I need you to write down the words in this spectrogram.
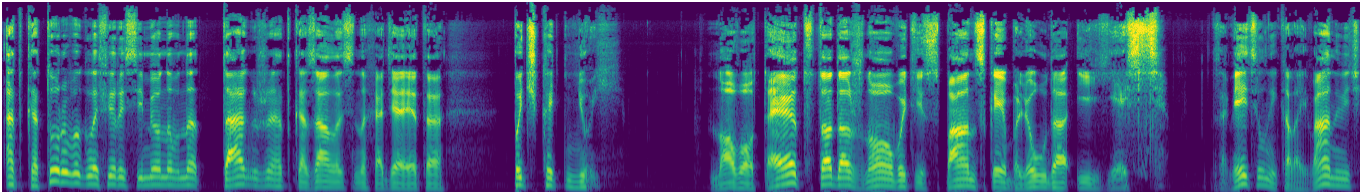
от которого Глафира Семеновна также отказалась, находя это почкотней. Но вот это должно быть испанское блюдо и есть. — заметил Николай Иванович,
